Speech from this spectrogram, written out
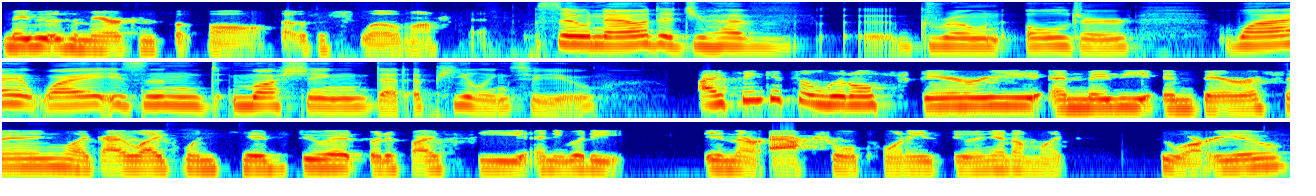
Maybe it was American football. That was a slow mosh pit. So now that you have uh, grown older, why why isn't moshing that appealing to you? I think it's a little scary and maybe embarrassing. Like I like when kids do it, but if I see anybody in their actual 20s doing it, I'm like, who are you?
